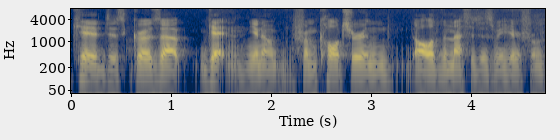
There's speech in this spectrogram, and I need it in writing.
kid just grows up getting. You know, from culture and all of the messages we hear from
